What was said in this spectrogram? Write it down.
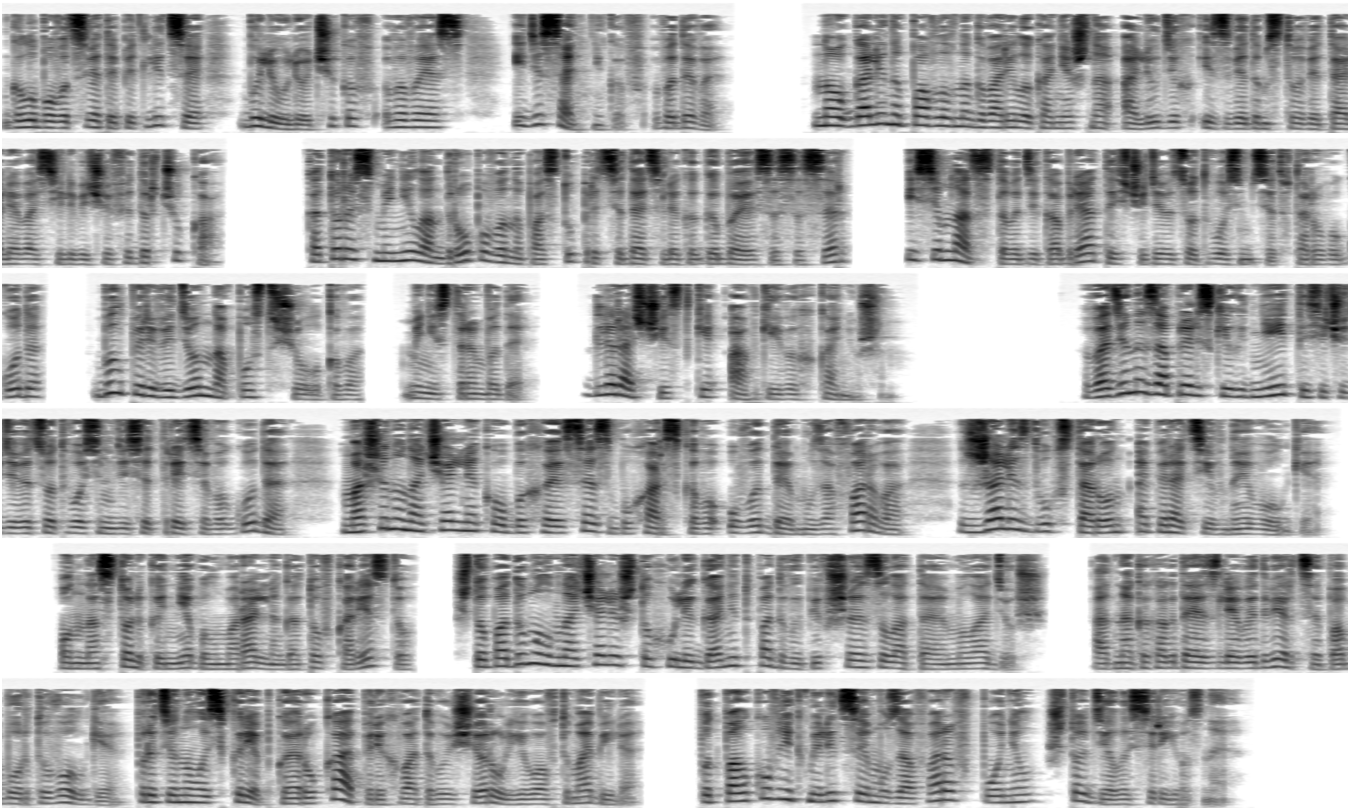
Голубого цвета петлицы были у летчиков ВВС и десантников ВДВ. Но Галина Павловна говорила, конечно, о людях из ведомства Виталия Васильевича Федорчука, который сменил Андропова на посту председателя КГБ СССР и 17 декабря 1982 года был переведен на пост Щелокова, министра МВД, для расчистки Авгиевых конюшен. В один из апрельских дней 1983 года машину начальника ОБХСС Бухарского УВД Музафарова сжали с двух сторон оперативные «Волги». Он настолько не был морально готов к аресту, что подумал вначале, что хулиганит подвыпившая золотая молодежь. Однако, когда из левой дверцы по борту «Волги» протянулась крепкая рука, перехватывающая руль его автомобиля, подполковник милиции Музафаров понял, что дело серьезное.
